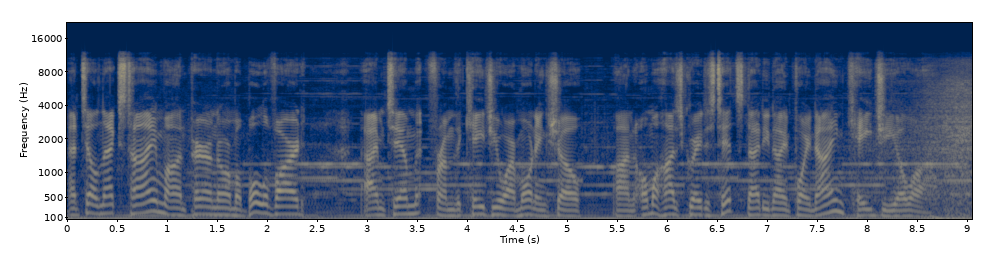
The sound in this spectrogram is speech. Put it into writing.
Until next time on Paranormal Boulevard, I'm Tim from the KGOR Morning Show on Omaha's Greatest Hits, 99.9 KGOR.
